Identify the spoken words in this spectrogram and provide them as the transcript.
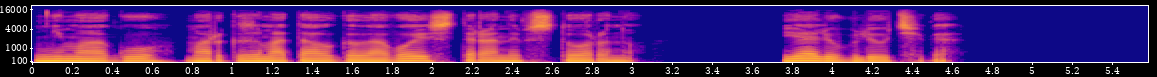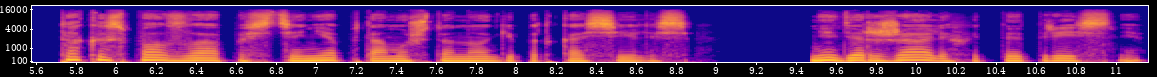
«Не могу», — Марк замотал головой из стороны в сторону. «Я люблю тебя». Так и сползла по стене, потому что ноги подкосились. Не держали, хоть ты тресни.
